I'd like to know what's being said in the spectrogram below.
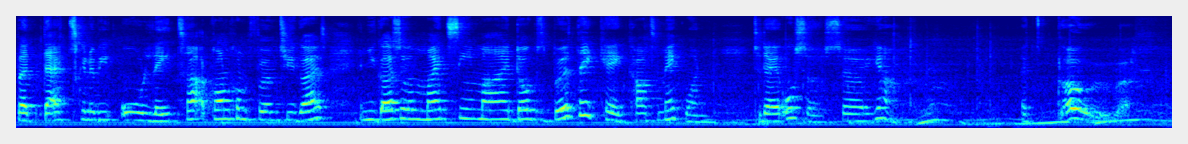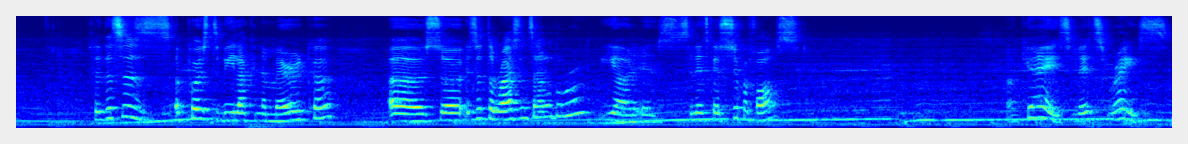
But that's to be all later. I can't confirm to you guys. And you guys might see my dog's birthday cake, how to make one today also. So yeah. Let's go. So this is supposed to be like in America. Uh, so is it the right side of the room Yeah, it is. So let's go super fast. Okay, so let's race.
